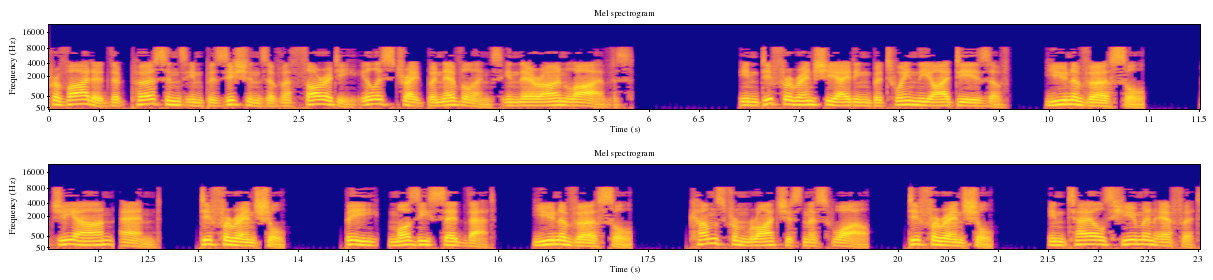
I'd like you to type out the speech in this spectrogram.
provided that persons in positions of authority illustrate benevolence in their own lives. In differentiating between the ideas of «universal» and «differential» b. Mozi said that «universal» comes from righteousness while «differential» entails human effort.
